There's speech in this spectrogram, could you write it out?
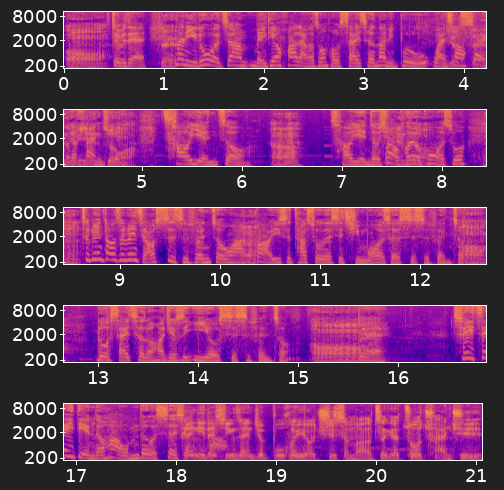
哦，对不对？对。那你如果这样每天花两个钟头塞车，那你不如晚上换一个饭店，超严重。啊，超严重。像我朋友跟我说，这边到这边只要四十分钟啊，不好意思，他说的是骑摩托车四十分钟，如果塞车的话就是一又四十分钟，哦，对。所以这一点的话，我们都有设想。所以你的行程就不会有去什么这个坐船去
